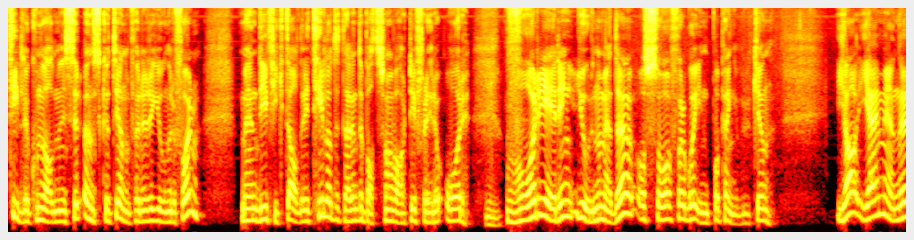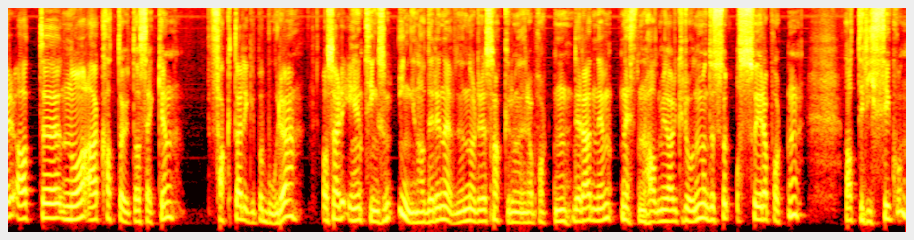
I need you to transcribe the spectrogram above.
tidligere kommunalminister ønsket å gjennomføre en regionreform, men de fikk det aldri til. og Dette er en debatt som har vart i flere år. Mm. Vår regjering gjorde noe med det, og så for å gå inn på pengebruken. Ja, jeg mener at uh, nå er katta ut av sekken. Fakta ligger på bordet. Og så er det én ting som ingen av dere nevner når dere snakker om den rapporten. Dere har nevnt nesten en halv milliard kroner, men det står også i rapporten at risikoen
